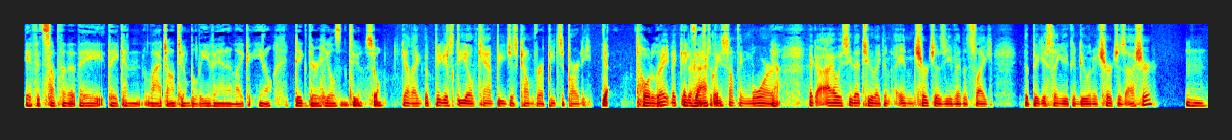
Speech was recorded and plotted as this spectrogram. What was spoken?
if it's something that they they can latch onto and believe in and like you know dig their heels into. So yeah, like the biggest deal can't be just come for a pizza party. Yeah, totally. Right? Like exactly. there has to be something more. Yeah. Like I always see that too. Like in, in, churches, even it's like the biggest thing you can do in a church is usher. Mm-hmm.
